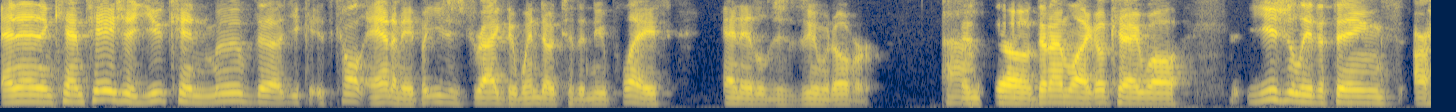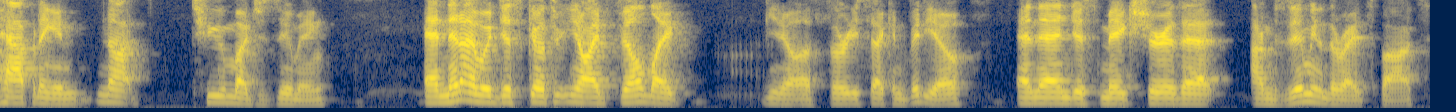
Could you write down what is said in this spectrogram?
And then in Camtasia, you can move the, you can, it's called animate, but you just drag the window to the new place and it'll just zoom it over. Uh, and so then I'm like, okay, well, usually the things are happening and not too much zooming. And then I would just go through, you know, I'd film like, you know, a 30 second video and then just make sure that I'm zooming in the right spots.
